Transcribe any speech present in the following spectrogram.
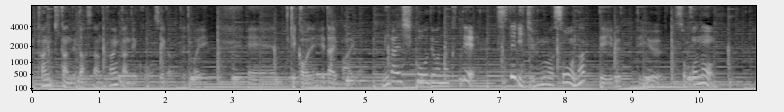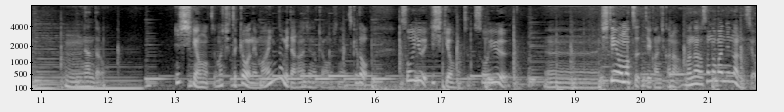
うん、短期間で出すあの短期間でこう成果だったりとか、えー、結果をね得たい場合は未来志向ではなくてすでに自分はそうなっているっていうそこの、うん、なんだろう。意識を持つ、まあ、ちょっと今日はねマインドみたいな話になっちゃうかもしれないですけどそういう意識を持つ。そういううん視点を持つっていう感じかな,、まあ、なそんな感じなんですよ。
